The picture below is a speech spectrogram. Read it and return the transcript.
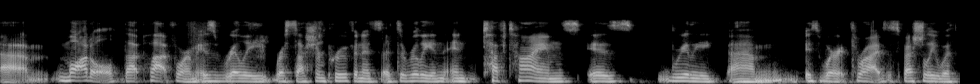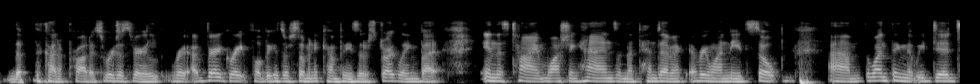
um, model, that platform is really recession proof. And it's, it's a really in, in tough times is really um, is where it thrives, especially with the, the kind of products. We're just very, uh, very grateful because there's so many companies that are struggling. But in this time, washing hands and the pandemic, everyone needs soap. Um, the one thing that we did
